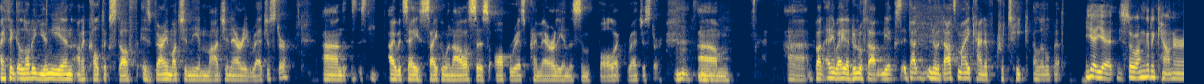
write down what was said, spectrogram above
I think a lot of Jungian and occultic stuff is very much in the imaginary register. And I would say psychoanalysis operates primarily in the symbolic register. Mm-hmm. mm-hmm. Um, uh, but anyway, I don't know if that makes that, you know, that's my kind of critique a little bit. Yeah, yeah. So I'm going to counter,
